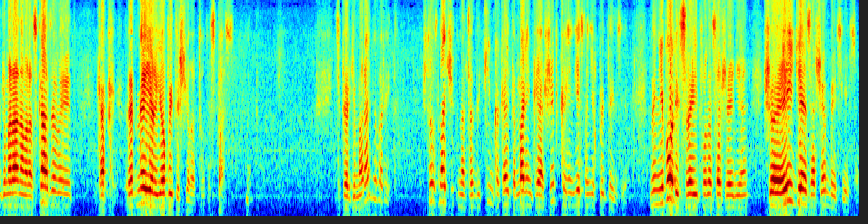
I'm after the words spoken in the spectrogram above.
Гемора нам рассказывает, как Ребмейер ее вытащил оттуда, спас. Теперь Гемора говорит, что значит на цадыким какая-то маленькая ошибка и есть на них претензия. На него ли сраифу на сожжение, что Эйге Сашем Бейсейсов.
